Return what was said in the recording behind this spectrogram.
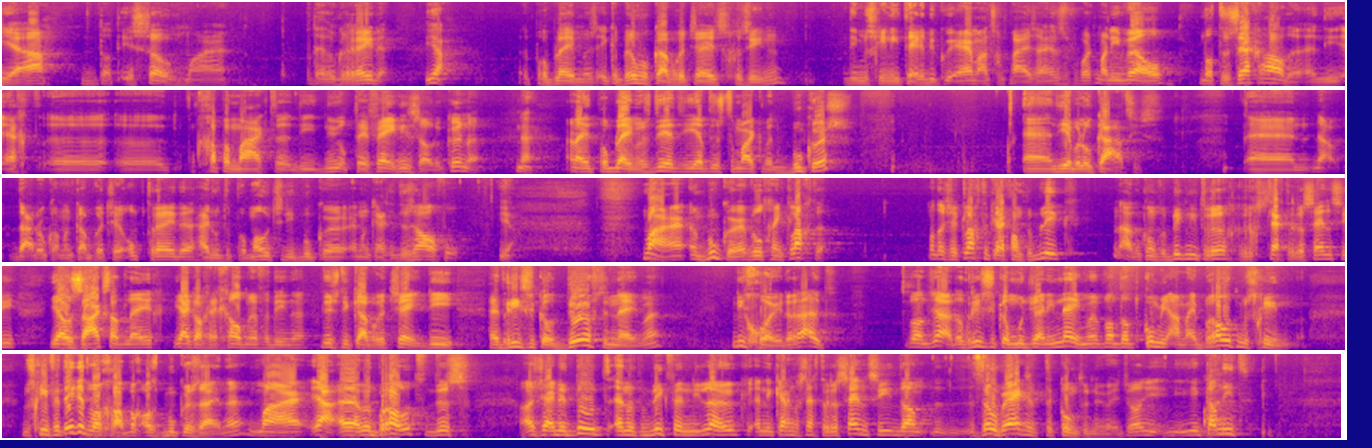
Ja, dat is zo, maar dat heeft ook een reden. Ja, Het probleem is, ik heb heel veel cabaretiers gezien, die misschien niet tegen de QR-maatschappij zijn enzovoort, maar die wel wat te zeggen hadden. En die echt eh, eh, grappen maakten die nu op tv niet zouden kunnen. nee. Alleen het probleem is dit, je hebt dus te maken met boekers en die hebben locaties. En nou, daardoor kan een cabaretier optreden. Hij doet de promotie, die boeker, en dan krijgt hij de zaal vol. Ja. Maar een boeker wil geen klachten. Want als je klachten krijgt van het publiek, nou, dan komt het publiek niet terug, slechte recensie, jouw zaak staat leeg, jij kan geen geld meer verdienen. Dus die cabaretier die het risico durft te nemen, die gooi je eruit. Want ja, dat risico moet jij niet nemen, want dan kom je aan mijn brood misschien. Misschien vind ik het wel grappig als boeker zijn, hè? maar ja, eh, mijn brood. Dus als jij dit doet en het publiek vindt het niet leuk en ik krijg een slechte recensie, dan zo werkt het continu, weet je wel. Je, je kan niet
